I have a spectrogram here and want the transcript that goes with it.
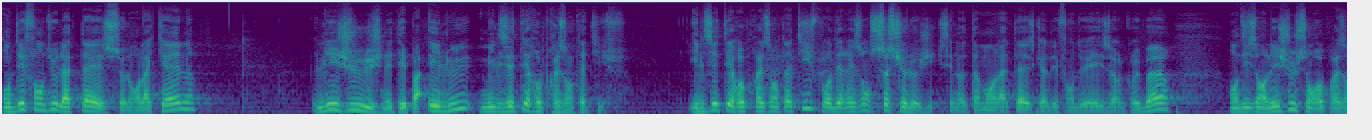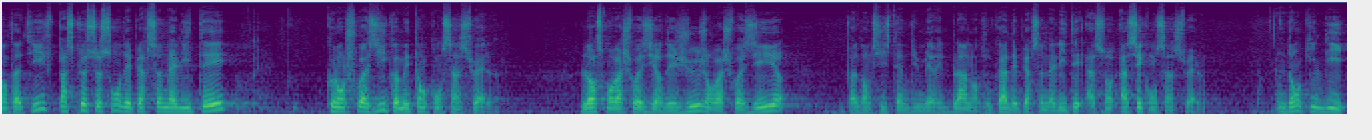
ont défendu la thèse selon laquelle les juges n'étaient pas élus, mais ils étaient représentatifs. Ils étaient représentatifs pour des raisons sociologiques. C'est notamment la thèse qu'a défendue Heiser Gruber, en disant les juges sont représentatifs parce que ce sont des personnalités que l'on choisit comme étant consensuelles. Lorsqu'on va choisir des juges, on va choisir, dans le système du mérite plan en tout cas, des personnalités assez consensuelles. Donc il dit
